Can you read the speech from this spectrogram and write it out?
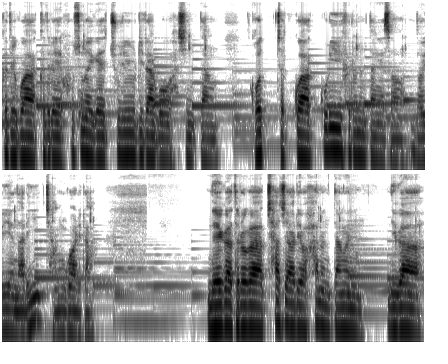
그들과 그들의 후손에게 주리라고 하신 땅 곧 젖과 꿀이 흐르는 땅에서 너희의 날이 장구하리라. 내가 들어가 차지하려 하는 땅은 네가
